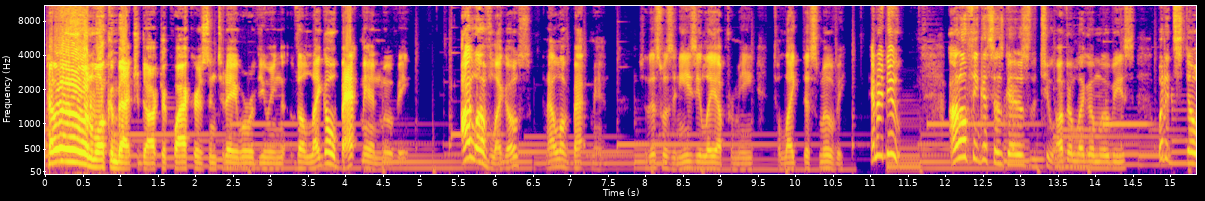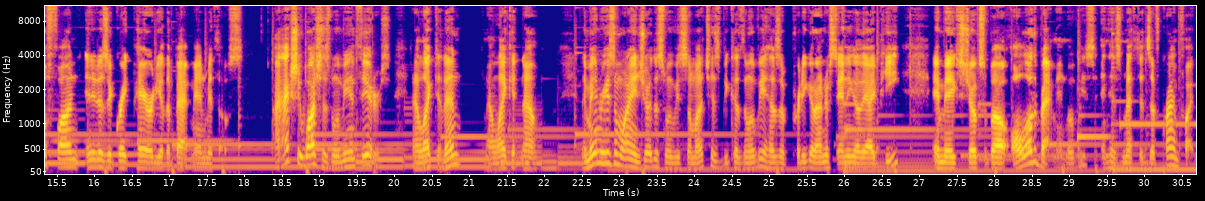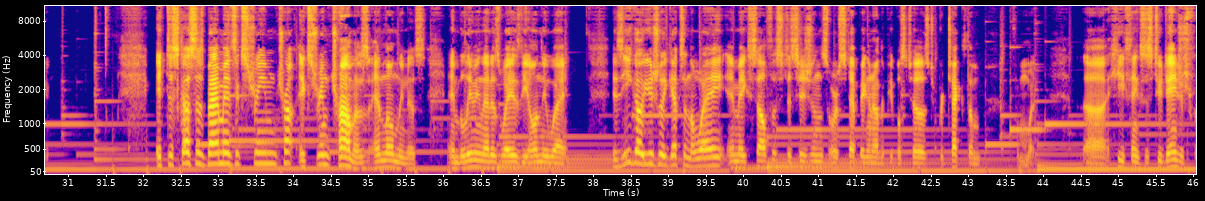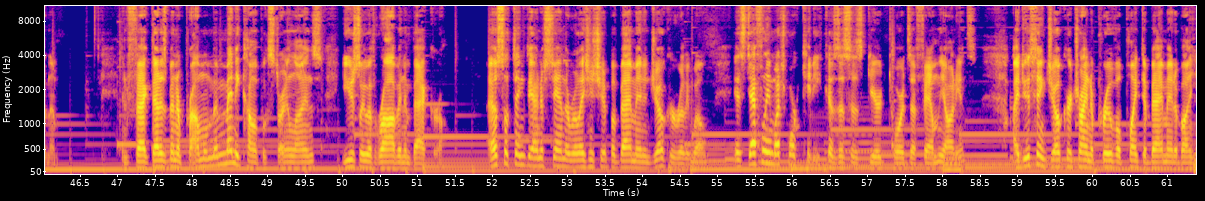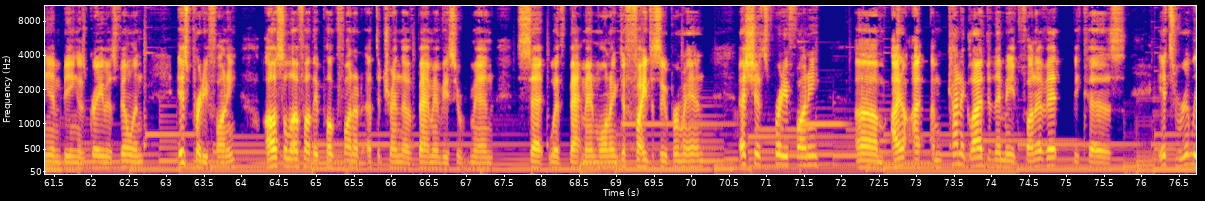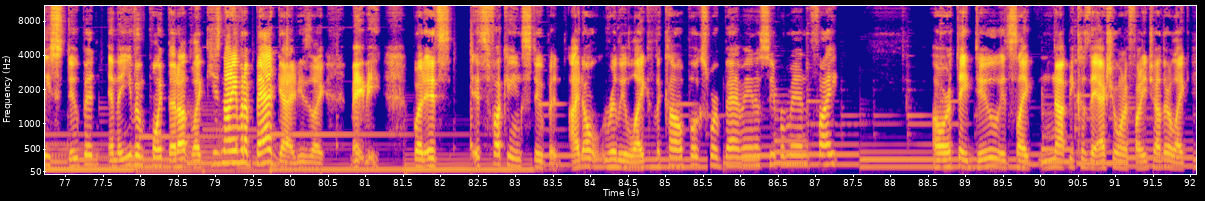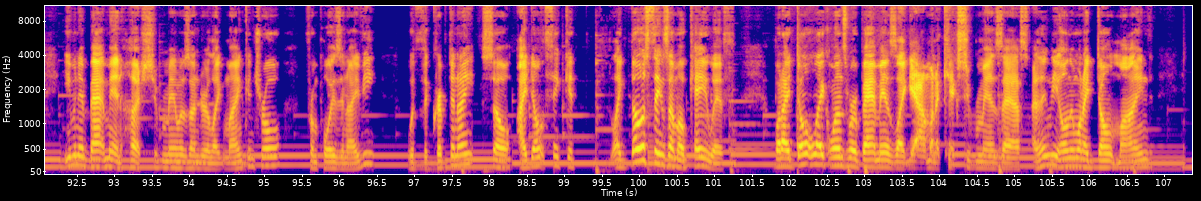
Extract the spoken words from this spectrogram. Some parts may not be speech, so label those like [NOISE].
Hello and welcome back to Dr. Quackers, and today we're reviewing the Lego Batman movie. I love Legos, and I love Batman, so this was an easy layup for me to like this movie. And I do. I don't think it's as good as the two other Lego movies, but it's still fun, and it is a great parody of the Batman mythos. I actually watched this movie in theaters, and I liked it then, and I like it now. The main reason why I enjoy this movie so much is because the movie has a pretty good understanding of the IP and makes jokes about all other Batman movies and his methods of crime fighting. It discusses Batman's extreme tra- extreme traumas and loneliness and believing that his way is the only way. His ego usually gets in the way and makes selfish decisions or stepping on other people's toes to protect them from what uh, he thinks is too dangerous for them. In fact, that has been a problem in many comic book storylines, usually with Robin and Batgirl. I also think they understand the relationship of Batman and Joker really well. It's definitely much more kiddie because this is geared towards a family audience. I do think Joker trying to prove a point to Batman about him being as grave as villain is pretty funny. I also love how they poke fun at, at the trend of Batman v Superman set with Batman wanting to [LAUGHS] fight Superman. That shit's pretty funny. Um, I, I I'm kind of glad that they made fun of it because it's really stupid, and they even point that out. Like he's not even a bad guy. He's like, maybe, but it's it's fucking stupid. I don't really like the comic books where Batman and Superman fight. Or if they do, it's like not because they actually want to fight each other. Like even in Batman Hush, Superman was under like mind control from Poison Ivy with the kryptonite. So I don't think it like those things I'm okay with. But I don't like ones where Batman's like, yeah, I'm gonna kick Superman's ass. I think the only one I don't mind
